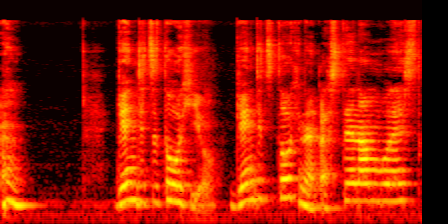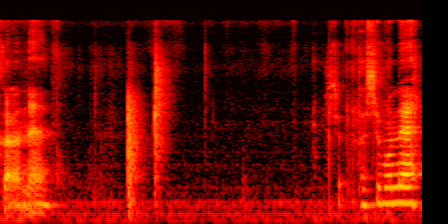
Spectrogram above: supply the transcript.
現実逃避よ。現実逃避なんかしてなんぼですからね。私もね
